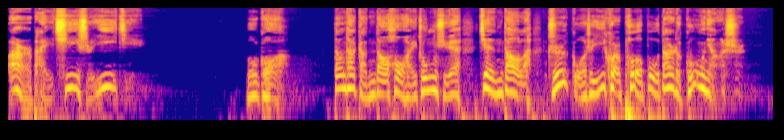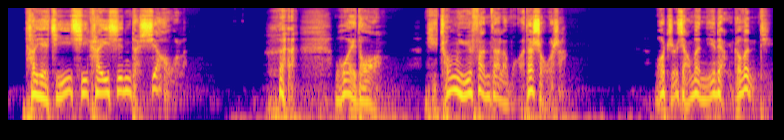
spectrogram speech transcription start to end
二百七十一集。不过，当他赶到后海中学，见到了只裹着一块破布单的姑娘时，他也极其开心的笑了。哈哈，吴卫东，你终于犯在了我的手上。我只想问你两个问题，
